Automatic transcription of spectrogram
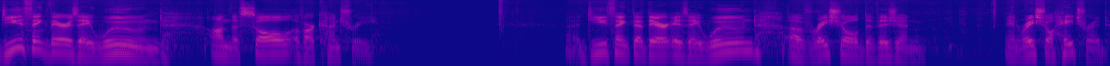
Do you think there is a wound on the soul of our country? Uh, do you think that there is a wound of racial division and racial hatred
